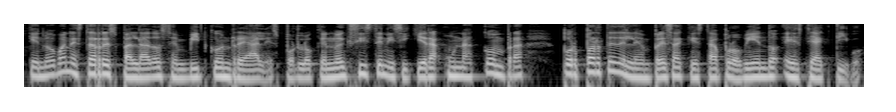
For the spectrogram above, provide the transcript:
que no van a estar respaldados en Bitcoin reales, por lo que no existe ni siquiera una compra por parte de la empresa que está proviendo este activo,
